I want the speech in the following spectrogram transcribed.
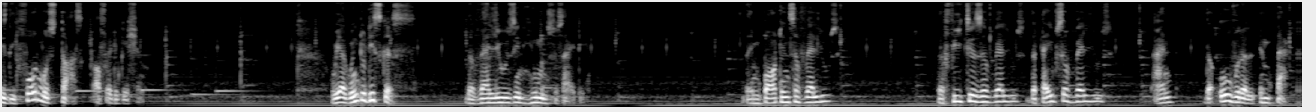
is the foremost task of education. We are going to discuss the values in human society, the importance of values, the features of values, the types of values, and the overall impact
